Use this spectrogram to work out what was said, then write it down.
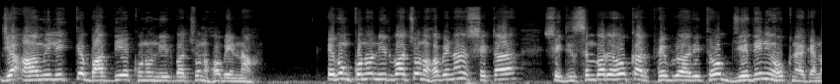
যে আওয়ামী লীগকে বাদ দিয়ে কোনো নির্বাচন হবে না। এবং কোনো নির্বাচন হবে না, সেটা সে ডিসেম্বরে হোক আর ফেব্রুয়ারিতে হোক, যেদিনই হোক না কেন,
